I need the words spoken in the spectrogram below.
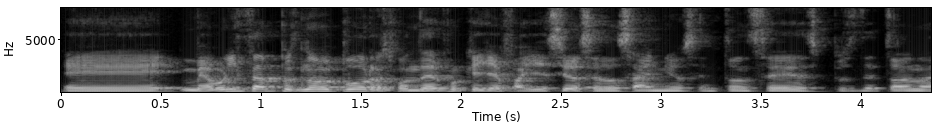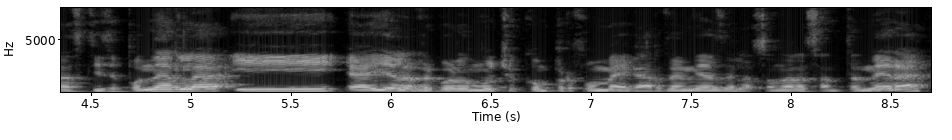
Eh, mi abuelita pues no me pudo responder porque ella falleció hace dos años, entonces pues de todas maneras quise ponerla y a ella la recuerdo mucho con perfume de gardenias de la Sonora Santanera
